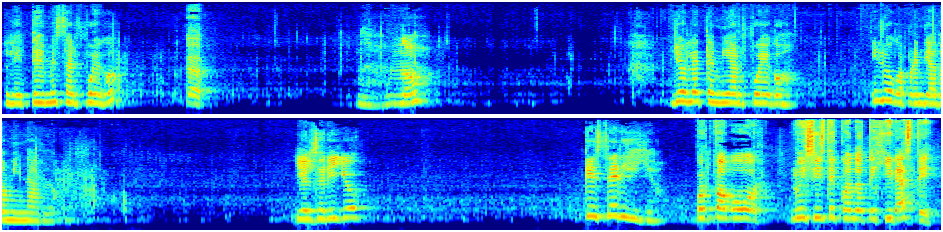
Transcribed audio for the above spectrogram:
¿Le temes al fuego? Eh, no. Yo le temí al fuego y luego aprendí a dominarlo. ¿Y el cerillo? ¿Qué cerillo? Por favor, lo hiciste cuando te giraste.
